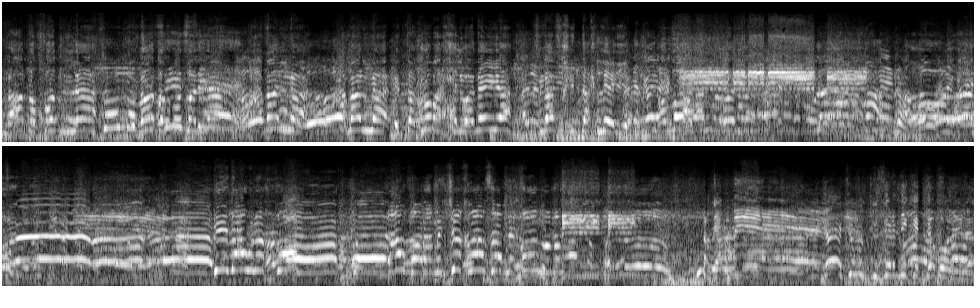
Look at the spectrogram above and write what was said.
النهارده بفضل الله. النهارده بفضل الله. عملنا عملنا التجربة الحلوانية في نفخ الداخلية. الله أكبر. دي دولة صوت نفره من شيخ راسها من جاي أشوف الجزيرة دي كدابه ولا لا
